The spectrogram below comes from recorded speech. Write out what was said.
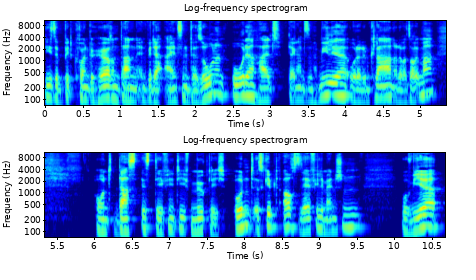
diese Bitcoin gehören dann entweder einzelnen Personen oder halt der ganzen Familie oder dem Clan oder was auch immer. Und das ist definitiv möglich. Und es gibt auch sehr viele Menschen, wo wir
